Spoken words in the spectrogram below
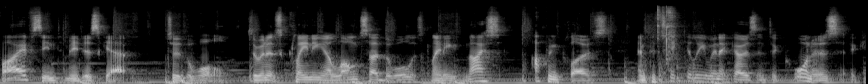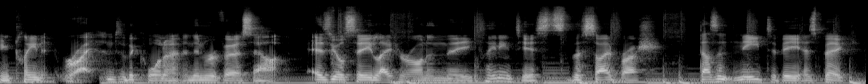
five centimeters gap to the wall. So when it's cleaning alongside the wall, it's cleaning nice up and close, and particularly when it goes into corners, it can clean right into the corner and then reverse out. As you'll see later on in the cleaning tests, the side brush doesn't need to be as big,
